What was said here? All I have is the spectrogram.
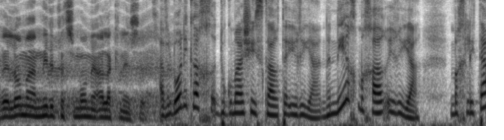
ולא מעמיד את עצמו מעל הכנסת. אבל בואו ניקח דוגמה שהזכרת עירייה. נניח מחר עירייה מחליטה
